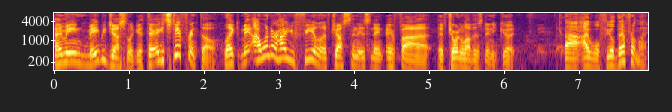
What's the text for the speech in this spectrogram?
I mean, maybe Justin will get there. It's different though. Like, may, I wonder how you feel if Justin isn't if uh, if Jordan Love isn't any good. Uh, I will feel differently.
